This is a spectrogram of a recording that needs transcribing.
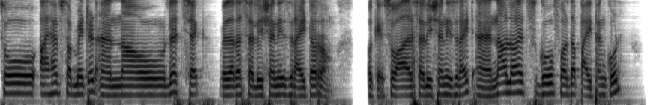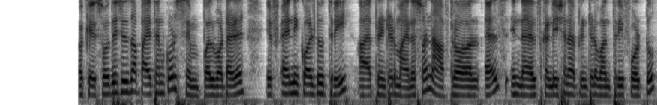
so I have submitted and now let's check whether a solution is right or wrong. Okay so our solution is right. And now let's go for the python code okay so this is the python code simple what i did if n equal to 3 i printed minus 1 after all else in the else condition i printed 1342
